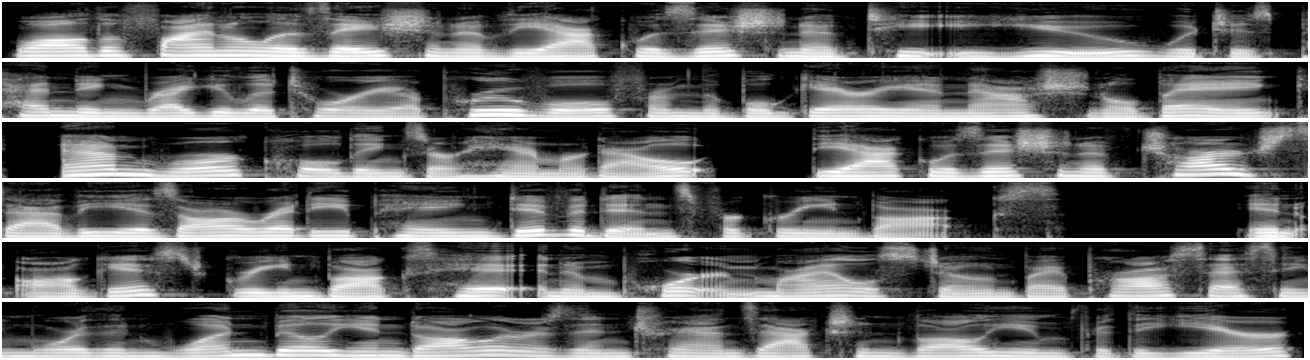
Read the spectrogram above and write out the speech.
While the finalization of the acquisition of TEU, which is pending regulatory approval from the Bulgarian National Bank, and Roark Holdings are hammered out, the acquisition of ChargeSavvy is already paying dividends for Greenbox. In August, Greenbox hit an important milestone by processing more than $1 billion in transaction volume for the year,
